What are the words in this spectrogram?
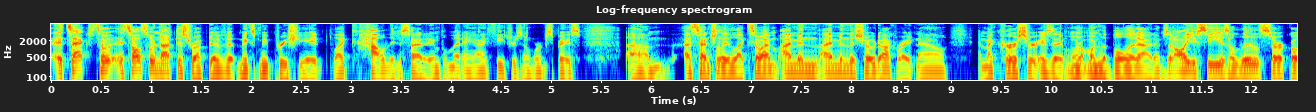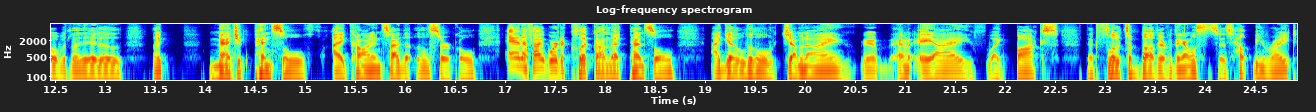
it's act so it's also not disruptive. It makes me appreciate like how they decided to implement ai features in workspace. Um essentially like so i'm i'm in i'm in the show doc right now and my cursor is at one, one of the bullet items and all you see is a little circle with a little like magic pencil icon inside that little circle. And if I were to click on that pencil, I get a little Gemini uh, AI like box that floats above everything else that says "Help me write,"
